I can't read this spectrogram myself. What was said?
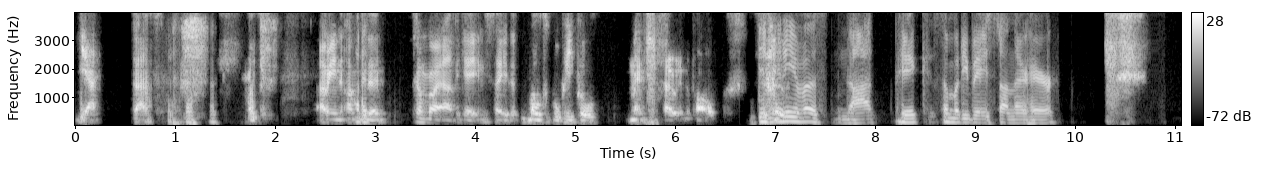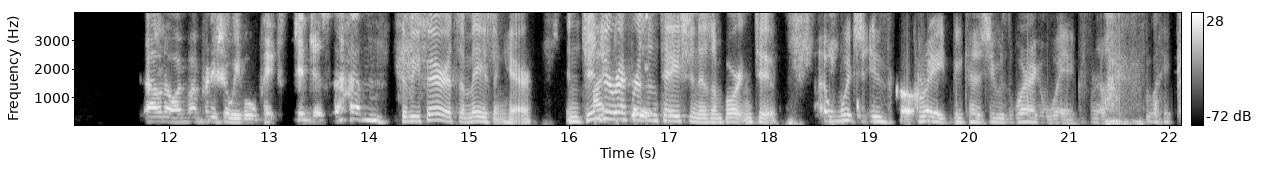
Yeah, that's. I mean, I'm going to come right out the gate and say that multiple people mentioned her in the poll. Did So- any of us not pick somebody based on their hair? Oh no, I'm, I'm pretty sure we've all picked gingers. Um, To be fair, it's amazing hair, and ginger I- representation is important too. Uh, Which is great because she was wearing a wig for like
